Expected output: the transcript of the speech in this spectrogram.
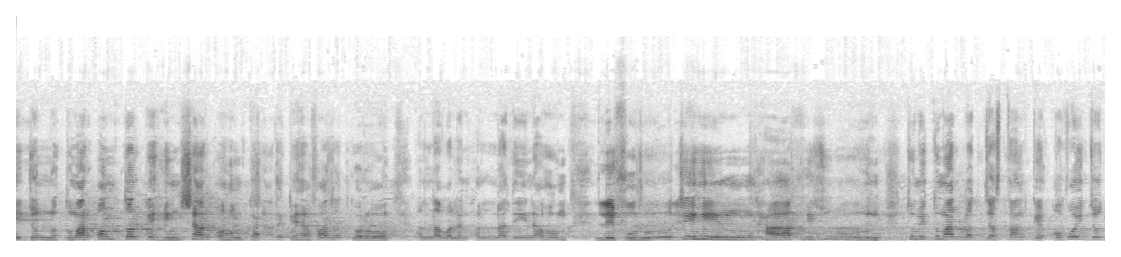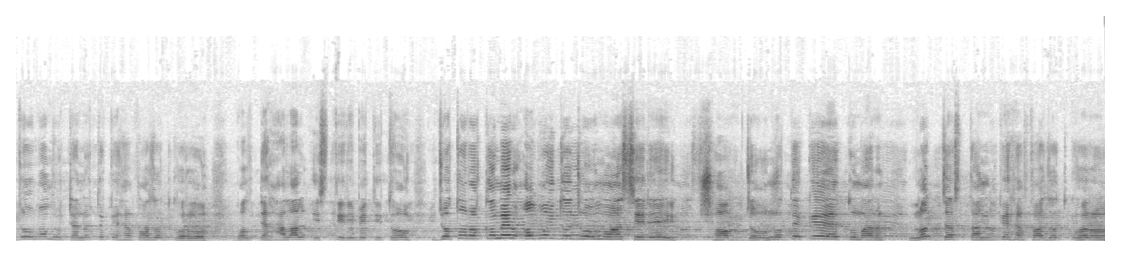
এই জন্য তোমার অন্তরকে হিংসার অহংকার থেকে হেফাজত করো। আল্লাহ বলেন আল্লাহ দিন আহম লিফুরুজিহিম হাফিজুন। তুমি তোমার লজ্জাস্থানকে অবৈধ যৌন মুটানো থেকে হেফাজত করো। বলতে হালাল স্ত্রী ব্যতীত যত রকমের অবৈধ যৌন আছে রে, সব যৌন থেকে তোমার লজ্জাস্থানকে হেফাজত করো।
